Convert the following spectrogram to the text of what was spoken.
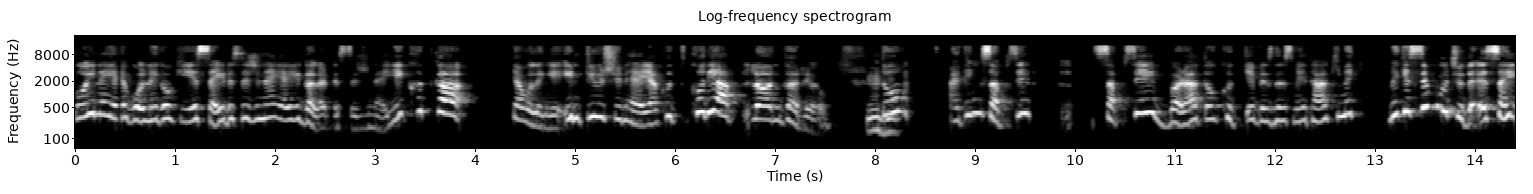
कोई नहीं है बोलने को कि ये सही डिसीज़न है या ये गलत डिसीज़न है। ये खुद का क्या बोलेंगे इंट्यूशन है या खुद खुद ही आप लर्न कर रहे हो। तो आई थिंक सबसे सबसे बड़ा तो खुद के बिज़नेस में था कि मैं मैं किससे पूछू? सही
